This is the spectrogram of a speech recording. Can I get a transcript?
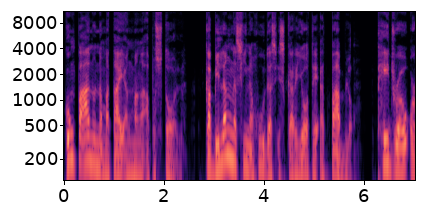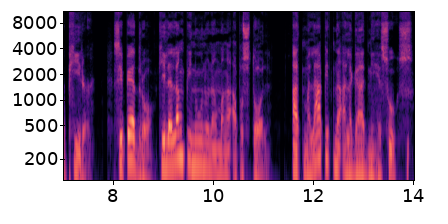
kung paano namatay ang mga apostol. Kabilang na sina Judas Iscariote at Pablo, Pedro or Peter. Si Pedro, kilalang pinuno ng mga apostol at malapit na alagad ni Jesus,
